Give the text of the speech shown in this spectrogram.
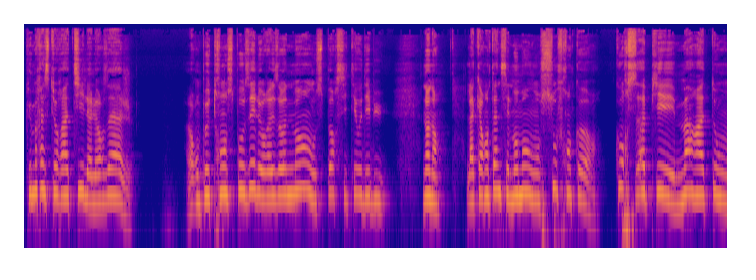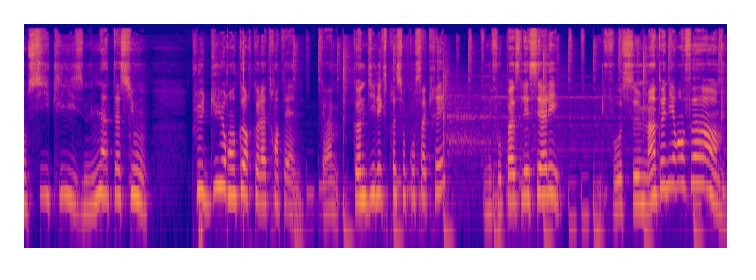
que me restera-t-il à leurs âges? Alors on peut transposer le raisonnement au sport cité au début. Non, non. La quarantaine, c'est le moment où on souffre encore. Course à pied, marathon, cyclisme, natation plus dur encore que la trentaine. Comme, comme dit l'expression consacrée, il ne faut pas se laisser aller. Se maintenir en forme.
